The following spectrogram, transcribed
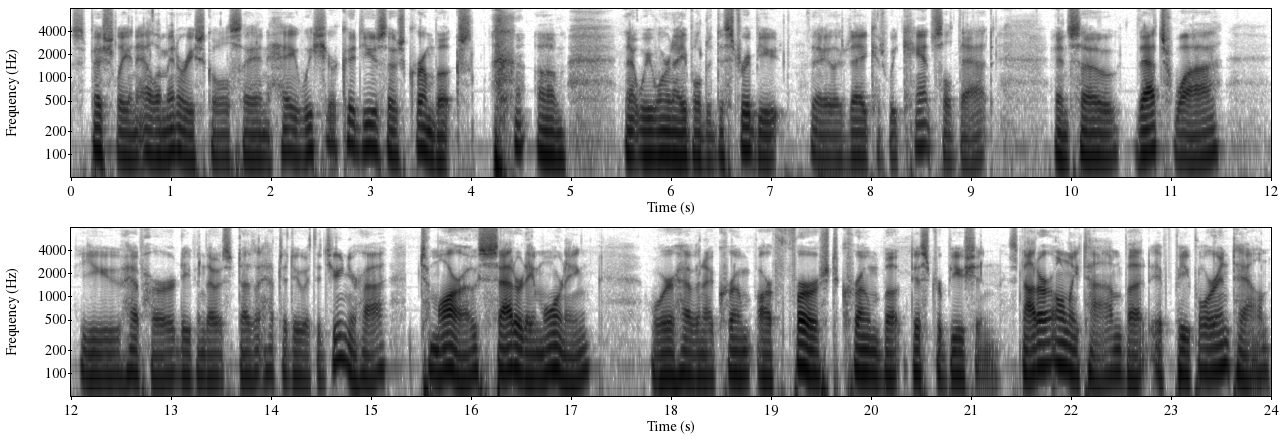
especially in elementary schools, saying, hey, we sure could use those Chromebooks um, that we weren't able to distribute the other day because we canceled that. And so that's why you have heard, even though it doesn't have to do with the junior high, tomorrow, Saturday morning, we're having a Chrome, our first Chromebook distribution. It's not our only time, but if people are in town,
